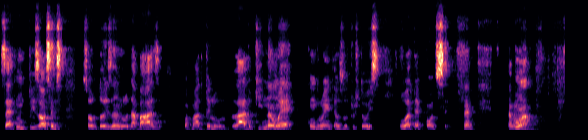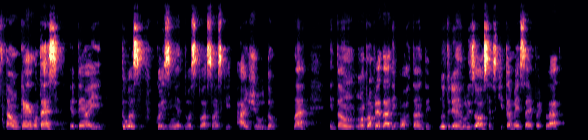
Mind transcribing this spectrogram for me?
certo? No isósceles, só os dois ângulos da base, formado pelo lado que não é congruente aos outros dois, ou até pode ser, né? Mas vamos lá. Então, o que, é que acontece? Eu tenho aí duas coisinhas, duas situações que ajudam, né? Então, uma propriedade importante no triângulo isósceles, que também serve para equilátero,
